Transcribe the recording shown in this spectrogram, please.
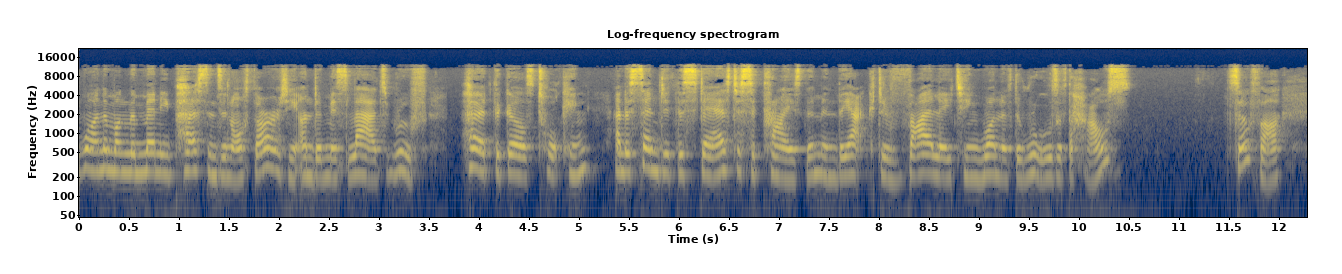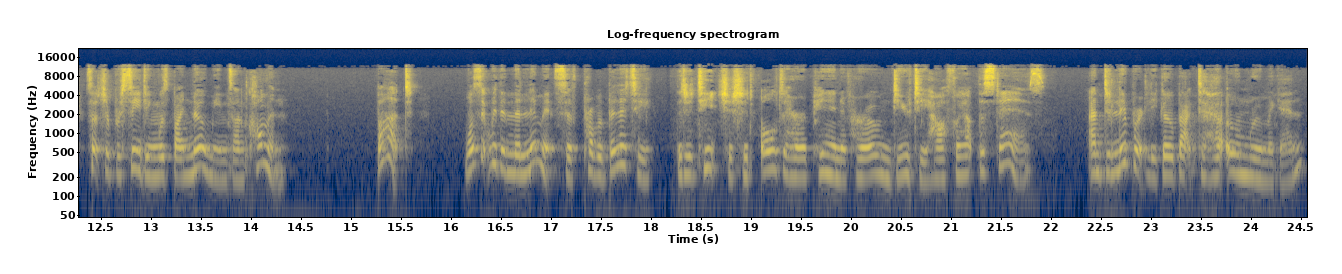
one among the many persons in authority under Miss Ladd's roof heard the girls talking, and ascended the stairs to surprise them in the act of violating one of the rules of the house? So far, such a proceeding was by no means uncommon. But was it within the limits of probability that a teacher should alter her opinion of her own duty halfway up the stairs, and deliberately go back to her own room again?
